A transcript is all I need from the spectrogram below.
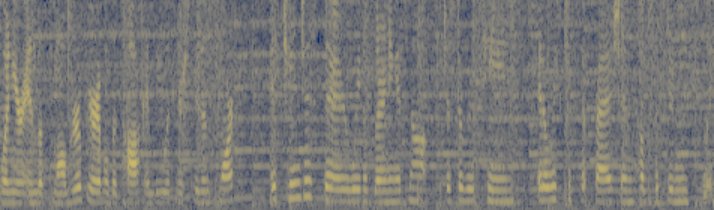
when you're in the small group, you're able to talk and be with your students more. It changes their way of learning. It's not just a routine. It always keeps it fresh and helps the students like,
